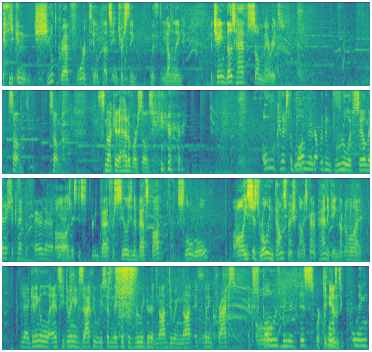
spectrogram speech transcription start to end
you can shield grab forward tilt. That's interesting with Young Link. The chain does have some merit. Some. Some. Let's not get ahead of ourselves here. oh, connects the bomb there. That would have been brutal if Saile managed to connect a fair there at the Oh, edge. this is pretty bad for Saile. He's in a bad spot. Slow roll. Oh, he's just rolling down smash now. He's kind of panicking, not gonna lie. Yeah, getting a little antsy, doing exactly what we said Niklas is really good at not doing, not letting cracks expose when you're this Worked close again. to killing.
